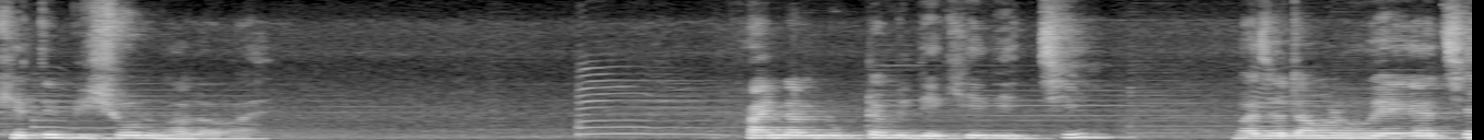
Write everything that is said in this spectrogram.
খেতে ভীষণ ভালো হয়। ফাইনাল লুকটা আমি দেখিয়ে দিচ্ছি। ভাজাটা আমার হয়ে গেছে।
